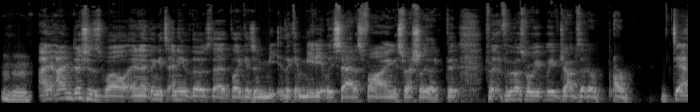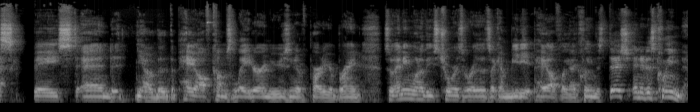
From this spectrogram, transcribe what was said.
hmm I, I'm dishes as well, and I think it's any of those that like is imme- like immediately satisfying. Especially like the, for, for the most part, we, we have jobs that are are desk based, and you know the the payoff comes later, and you're using it for part of your brain. So any one of these chores where there's like immediate payoff, like I clean this dish and it is clean now,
